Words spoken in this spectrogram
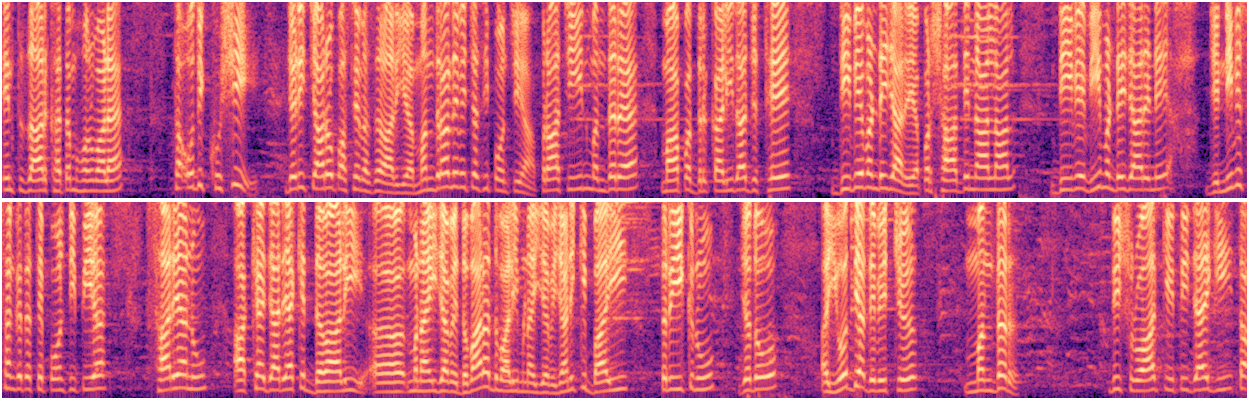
ਇੰਤਜ਼ਾਰ ਖਤਮ ਹੋਣ ਵਾਲਾ ਹੈ। ਤਾਂ ਉਹਦੀ ਖੁਸ਼ੀ ਜਿਹੜੀ ਚਾਰੋਂ ਪਾਸੇ ਨਜ਼ਰ ਆ ਰਹੀ ਹੈ। ਮੰਦਰਾਂ ਦੇ ਵਿੱਚ ਅਸੀਂ ਪਹੁੰਚੇ ਹਾਂ। ਪ੍ਰਾਚੀਨ ਮੰਦਿਰ ਹੈ ਮਾਂ ਭੱਦਰਕਾਲੀ ਦਾ, ਜਿੱਥੇ ਦੀਵੇ ਵੰਡੇ ਜਾ ਰਹੇ ਆ। ਪ੍ਰਸ਼ਾਦ ਦੇ ਨਾਲ ਨਾਲ ਦੀਵੇ ਵੀ ਵੰਡੇ ਜਾ ਰਹੇ ਨੇ। ਜਿੰਨੀ ਵੀ ਸੰਗਤ ਇੱਥੇ ਪਹੁੰਚਦੀ ਪਈ ਆ ਸਾਰਿਆਂ ਨੂੰ ਆਖਿਆ ਜਾ ਰਿਹਾ ਕਿ ਦੀਵਾਲੀ ਮਨਾਈ ਜਾਵੇ। ਦੁਬਾਰਾ ਦੀਵਾਲੀ ਮਨਾਈ ਜਾਵੇ। ਯਾਨੀ ਕਿ 22 ਤਰੀਕ ਨੂੰ ਜਦੋਂ ਅਯੋਧਿਆ ਦੇ ਵਿੱਚ ਮੰਦਰ ਦੀ ਸ਼ੁਰੂਆਤ ਕੀਤੀ ਜਾਏਗੀ, ਤਾਂ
